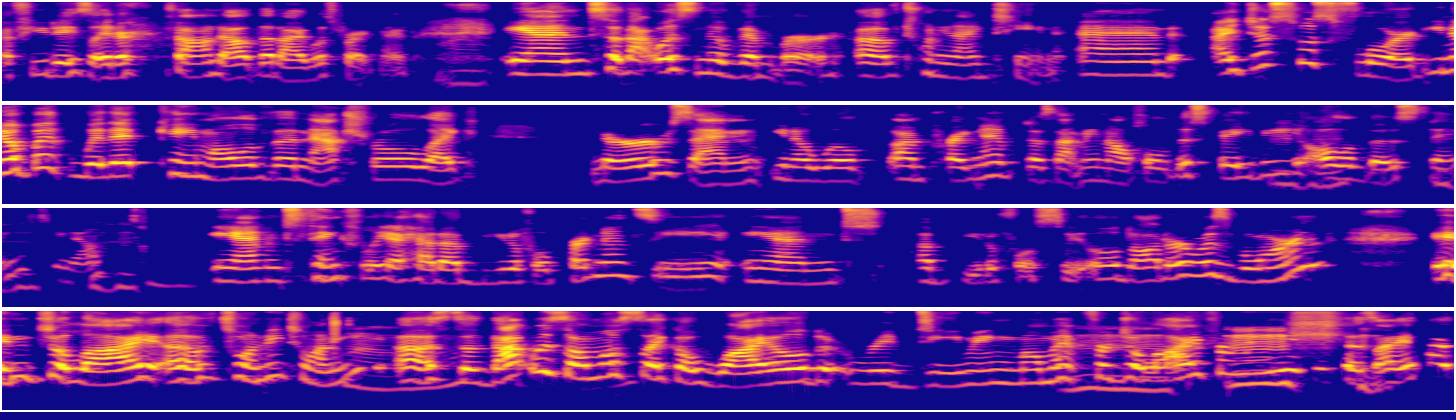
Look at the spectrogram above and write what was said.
a few days later found out that I was pregnant. Right. And so that was November of 2019. And I just was floored, you know, but with it came all of the natural like nerves and, you know, will I'm pregnant, does that mean I'll hold this baby? Mm-hmm. All of those mm-hmm. things, mm-hmm. you know. Mm-hmm. And thankfully I had a beautiful pregnancy and a beautiful sweet little daughter was born in July of 2020. Uh, so that was almost like a wild redeeming moment for mm-hmm. July for me mm-hmm. because I had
